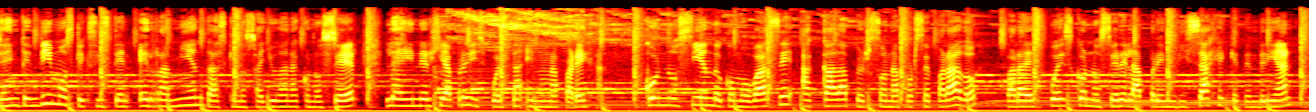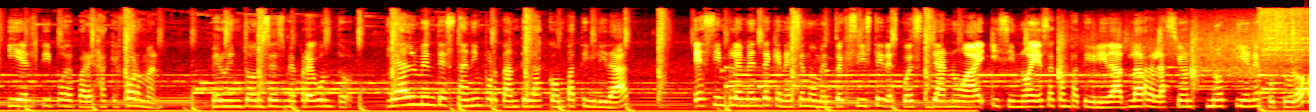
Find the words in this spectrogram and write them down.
ya entendimos que existen herramientas que nos ayudan a conocer la energía predispuesta en una pareja conociendo como base a cada persona por separado para después conocer el aprendizaje que tendrían y el tipo de pareja que forman. Pero entonces me pregunto, ¿realmente es tan importante la compatibilidad? ¿Es simplemente que en ese momento existe y después ya no hay y si no hay esa compatibilidad la relación no tiene futuro?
